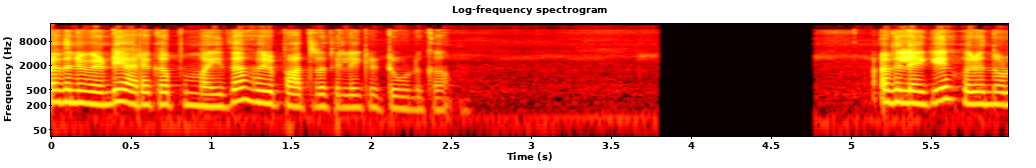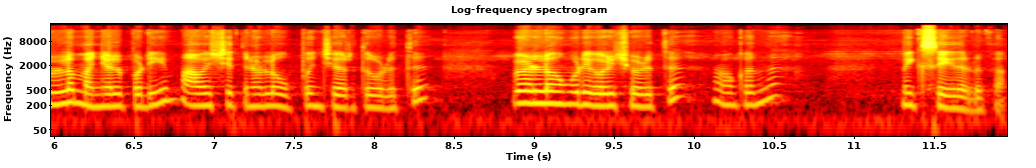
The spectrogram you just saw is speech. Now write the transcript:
അതിനുവേണ്ടി അര കപ്പ് മൈദ ഒരു പാത്രത്തിലേക്ക് ഇട്ട് കൊടുക്കാം. അതിലേക്ക് ഒരു നുള്ളു മഞ്ഞൾപ്പൊടിയും ആവശ്യത്തിനുള്ള ഉപ്പും ചേർത്ത് കൊടുത്ത് വെള്ളവും കൂടി ഒഴിച്ചു കൊടുത്ത് നമുക്കൊന്ന് മിക്സ് ചെയ്തെടുക്കാം.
